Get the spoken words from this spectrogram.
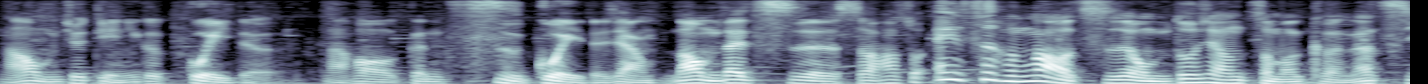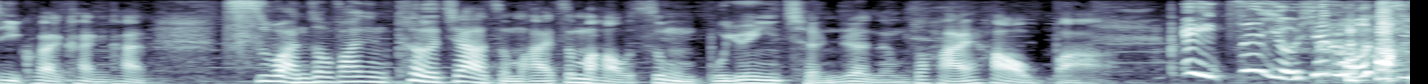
然后我们就点一个贵的，然后跟次贵的这样，然后我们在吃的时候，她说：“哎，这很好吃。”我们都想怎么可能要吃一块看看，吃完之后发现特价怎么还这么好吃，我们不愿意承认呢。我们说还好吧。这有些逻辑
